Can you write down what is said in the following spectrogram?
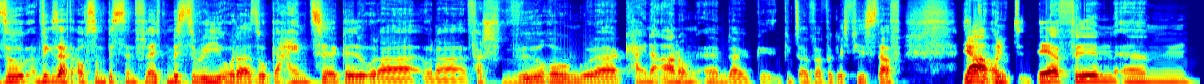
so, wie gesagt, auch so ein bisschen vielleicht Mystery oder so Geheimzirkel oder, oder Verschwörung oder keine Ahnung. Ähm, da gibt es einfach wirklich viel Stuff. Ja, okay. und der Film, ähm,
